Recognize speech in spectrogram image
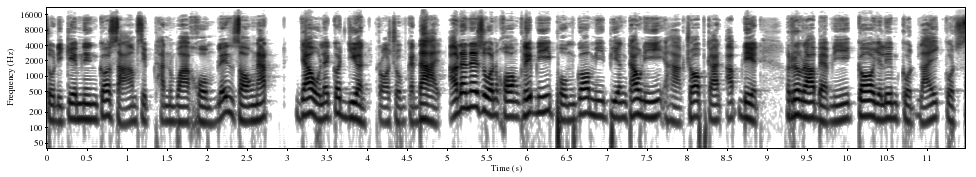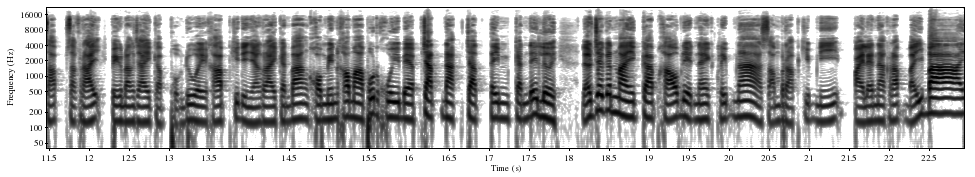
ส่วนอีกเกมหนึ่งก็ 30 ธันวาคมเล่น 2 นัด เย่าและก็เยือนรอชมกันได้ เอาด้านในส่วนของคลิปนี้ผมก็มีเพียงเท่านี้หากชอบการอัปเดต เรื่องราวแบบนี้ก็อย่าลืมกดไลค์กดซับสไคร b e เป็นกำลังใจกับผมด้วยครับ คิดเห็นอย่างไรกันบ้าง คอมเมนต์เข้ามาพูดคุยแบบจัดหนักจัดเต็มกันได้เลย แล้วเจอกันใหม่กับข่าวอัปเดตในคลิปหน้าสำหรับคลิปนี้ไปแล้วนะครับบ๊ายบาย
